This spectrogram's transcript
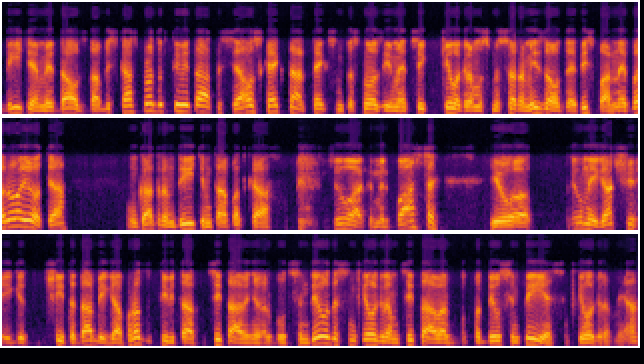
dīķiem ir daudz dabiskās produktivitātes, jau uz hektāru, teiksim, tas nozīmē, cik kilogramus mēs varam izaudzēt vispār nebarojot. Ja? Un katram dīķim, tāpat kā cilvēkam ir pase, uh, Jo pilnīgi atšķirīga šī dabīgā produktivitāte. Citā viņa var būt 120 kg, citā var būt pat 250 kg. Ja?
